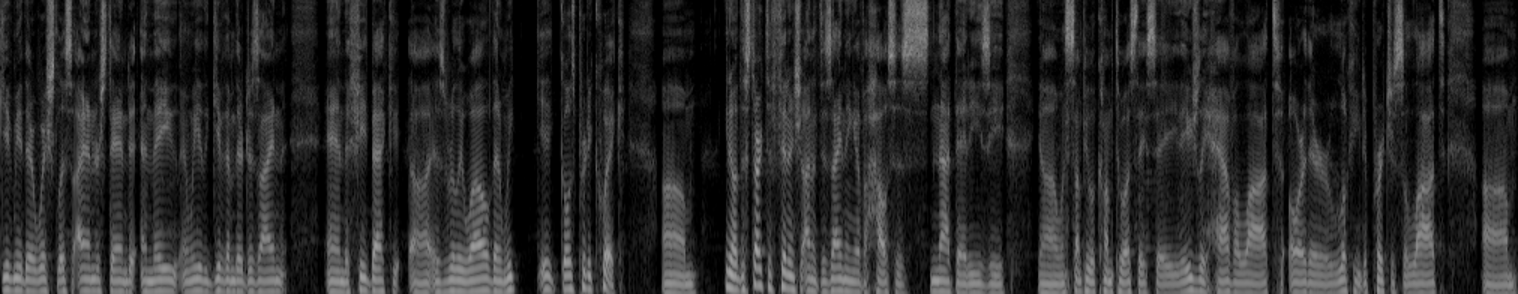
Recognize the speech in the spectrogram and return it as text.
give me their wish list. I understand it, and they and we give them their design, and the feedback uh, is really well. Then we it goes pretty quick. Um, you know, the start to finish on a designing of a house is not that easy. Uh, when some people come to us, they say they usually have a lot or they're looking to purchase a lot. Um,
